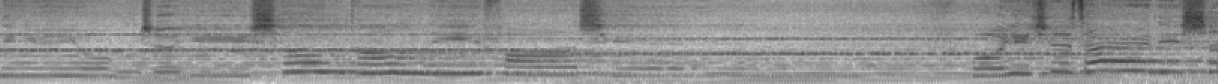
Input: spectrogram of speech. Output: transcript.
宁愿用这一生等你发现，我一直在你身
